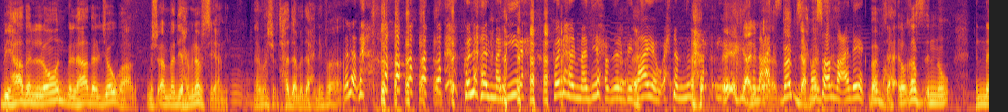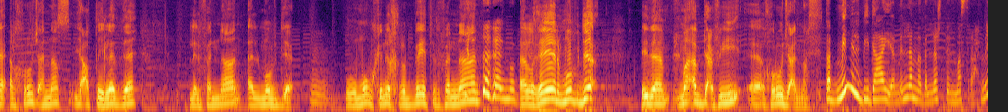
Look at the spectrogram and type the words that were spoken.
بهذا اللون بهذا الجو بهذا. مش مديح بنفسي يعني. أنا ما شفت حدا مدحني ف لا لا كل هالمديح كل هالمديح من البداية وإحنا بنمزح فيه. هيك يعني بالعكس بمزح ما شاء الله عليك. بمزح. القصد إنه إن الخروج عن النص يعطي لذة للفنان المبدع. وممكن يخرب بيت الفنان الغير مبدع. إذا ما أبدع في آه، خروج عن النص طب من البداية من لما بلشت بالمسرح من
